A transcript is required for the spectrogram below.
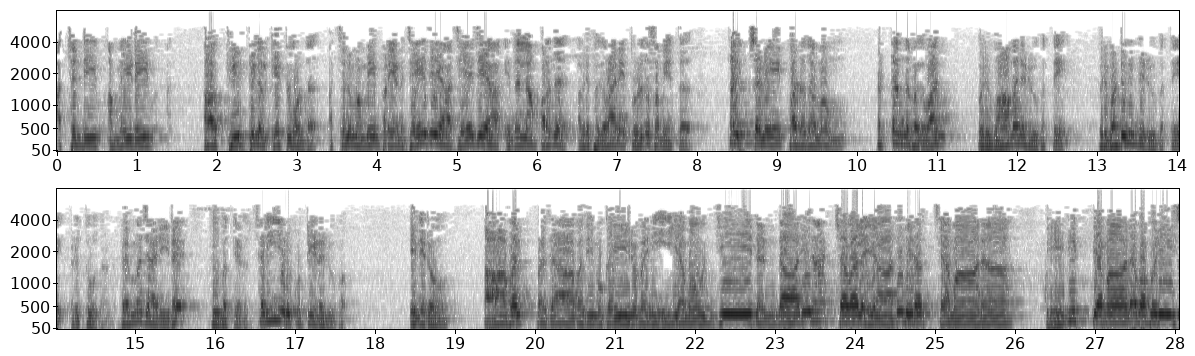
അച്ഛന്റെയും അമ്മയുടെയും ആ കീർത്തികൾ കേട്ടുകൊണ്ട് അച്ഛനും അമ്മയും പറയാണ് ജയ ജയ ജയ ജയ എന്നെല്ലാം പറഞ്ഞ് അവർ ഭഗവാനെ തൊഴുത സമയത്ത് തൽക്ഷണേ പടുതമം പെട്ടെന്ന് ഭഗവാൻ ഒരു വാമന രൂപത്തെ ഒരു വടുവിന്റെ രൂപത്തെ എടുത്തു എന്നാണ്. ബ്രഹ്മചാരിയുടെ രൂപത്തെ എടുത്തു. ചെറിയൊരു കുട്ടിയുടെ രൂപം. എന്നിട്ടോ താവൽ പ്രജാപതിമുഖൈരുപനീയമൗഞ്ചീദണ്ഡാദിനാക്ഷവലയാതിവിരർച്ചമാന വേദിപ്യമാനവപുരീശ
